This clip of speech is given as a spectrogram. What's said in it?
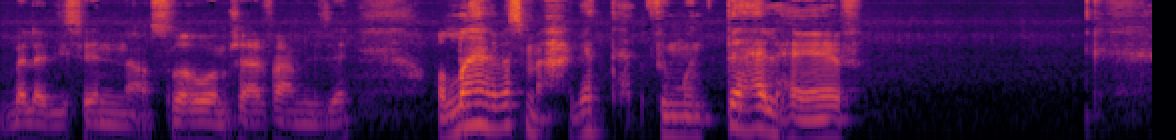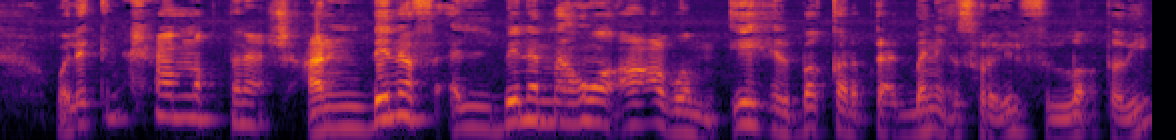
بلدي سن أصل هو مش عارف اعمل إزاي. والله أنا بسمع حاجات في منتهى الهيافة. ولكن إحنا ما بنقتنعش. عندنا في قلبنا ما هو أعظم. إيه البقرة بتاعت بني إسرائيل في اللقطة دي؟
